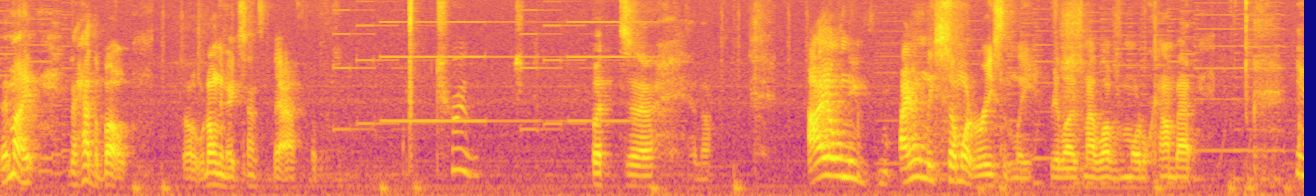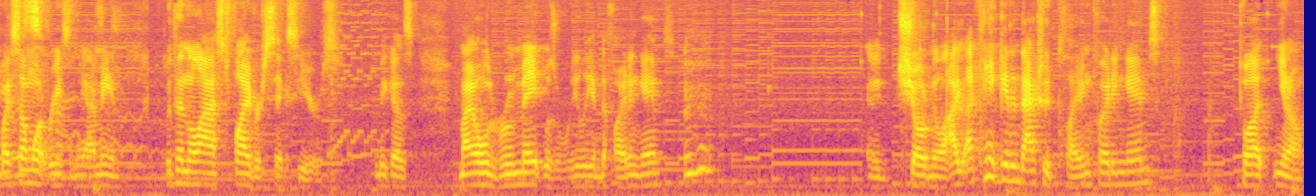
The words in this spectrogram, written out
They might. They had the boat, so it would only make sense that they have. But, True. but uh, you know, I only, I only somewhat recently realized my love of Mortal Kombat. Yeah, By somewhat fun. recently, I mean within the last five or six years, because my old roommate was really into fighting games, Mhm. And it showed me. I, I can't get into actually playing fighting games, but you know,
